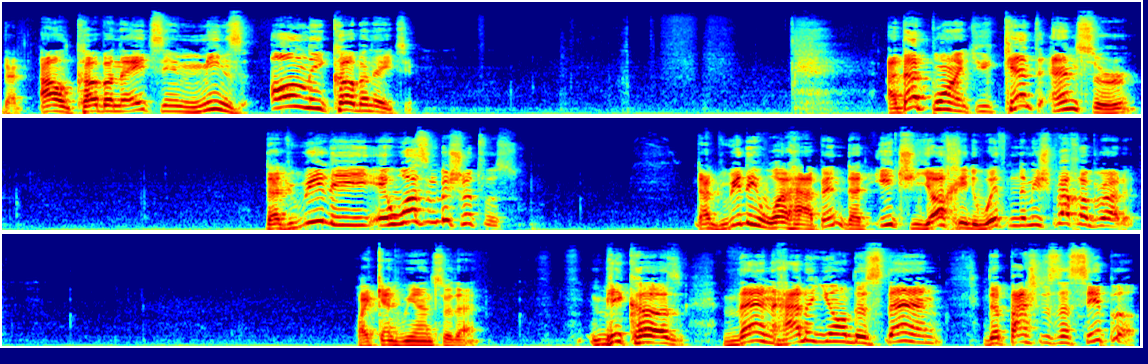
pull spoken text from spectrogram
that al Korban Eitzim means only Korban Eitzim. At that point, you can't answer that really it wasn't Beshutfus. That really what happened, that each Yachid within the Mishpacha brought it. Why can't we answer that? Because then how do you understand the Pashtus Asipa?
